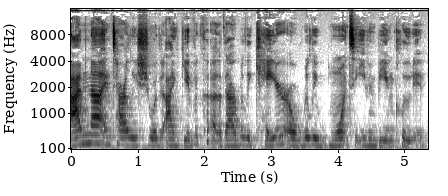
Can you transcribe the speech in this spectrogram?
I'm not entirely sure that I give a that I really care or really want to even be included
